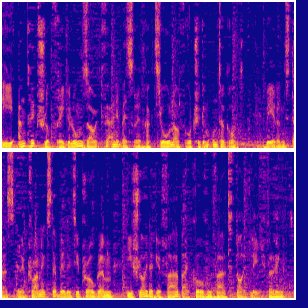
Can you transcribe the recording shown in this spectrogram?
Die Antriebsschlupfregelung sorgt für eine bessere Traktion auf rutschigem Untergrund, während das Electronic Stability Program die Schleudergefahr bei Kurvenfahrt deutlich verringert.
